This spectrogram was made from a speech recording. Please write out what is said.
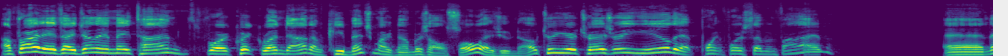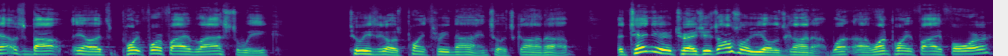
On Fridays, I generally make time for a quick rundown of key benchmark numbers. Also, as you know, two-year Treasury yield at 0.475, and that was about you know it's 0.45 last week. Two weeks ago it was 0.39, so it's gone up. The 10 year Treasury's also yield has gone up, one, uh, 1.54.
